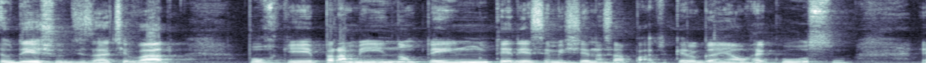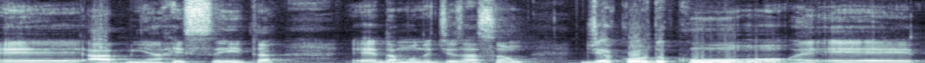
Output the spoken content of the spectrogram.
Eu deixo desativado porque para mim não tem interesse em mexer nessa parte. Eu quero ganhar o recurso, é, a minha receita é, da monetização de acordo com é,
